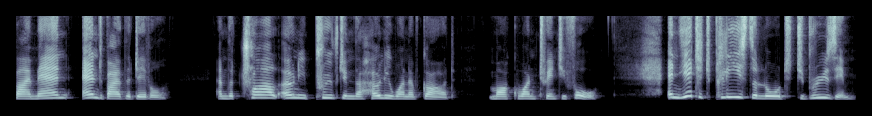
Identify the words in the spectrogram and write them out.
by man, and by the devil, and the trial only proved him the Holy One of God. Mark 1:24. And yet it pleased the Lord to bruise him.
